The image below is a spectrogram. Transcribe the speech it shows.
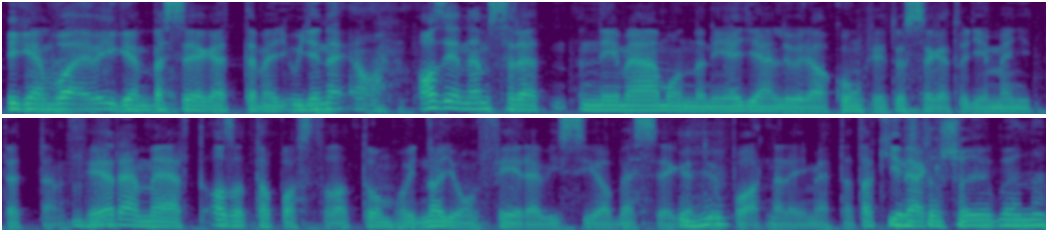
igen, igen, beszélgettem egy, ugye ne, azért nem szeretném elmondani egyenlőre a konkrét összeget, hogy én mennyit tettem félre, uh-huh. mert az a tapasztalatom, hogy nagyon félreviszi a beszélgető uh-huh. partnereimet. Tehát akinek, Biztos vagyok benne.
